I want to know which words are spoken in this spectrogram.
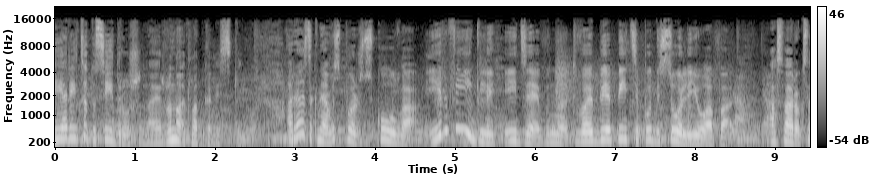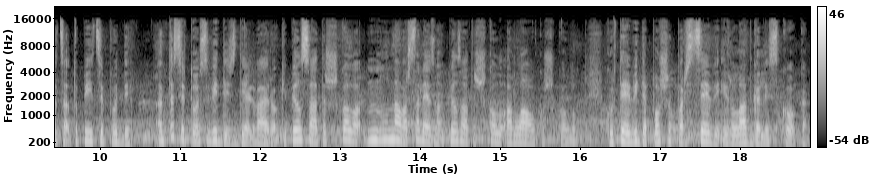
I arī citus īdrūšanai runājot latgaļiski. Ar Rezaknē vispār skolā ir viegli īdzēvinot, vai bija pīci pudi soļi jopāt? Es vairāk sacētu pīci pudi. Tas ir tos vidus dēļ vairāk. Pilsētas skola, nu, nav var salīdzināt pilsētas skolu ar lauku skolu, kur tie vide poša par sevi ir latgaļiskoka.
